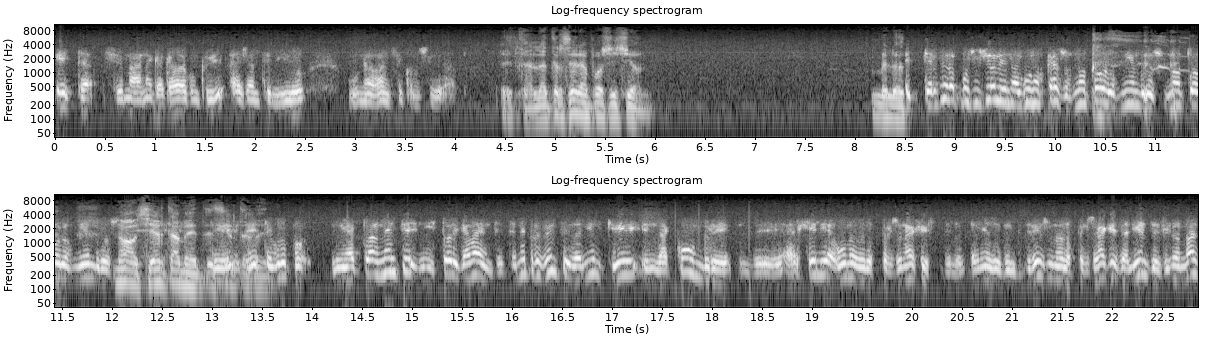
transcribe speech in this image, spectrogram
esta semana que acaba de concluir hayan tenido un avance considerable. Esta, la tercera posición. Me lo- Eh, Tercera posición en algunos casos, no todos los miembros, no todos los miembros No, ciertamente, de, este grupo, ni actualmente ni históricamente. Tener presente, Daniel, que en la cumbre de Argelia, uno de los personajes de los años 73, uno de los personajes salientes, y no más,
